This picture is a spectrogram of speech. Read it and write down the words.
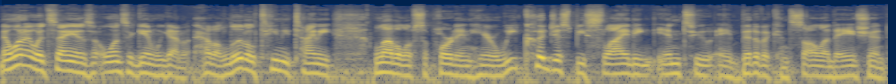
Now, what I would say is, once again, we got to have a little teeny tiny level of support in here. We could just be sliding into a bit of a consolidation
